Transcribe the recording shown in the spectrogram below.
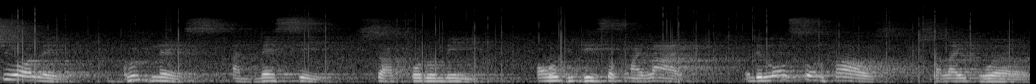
Surely goodness and mercy shall follow me all the days of my life. In the Lord's own house shall I dwell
